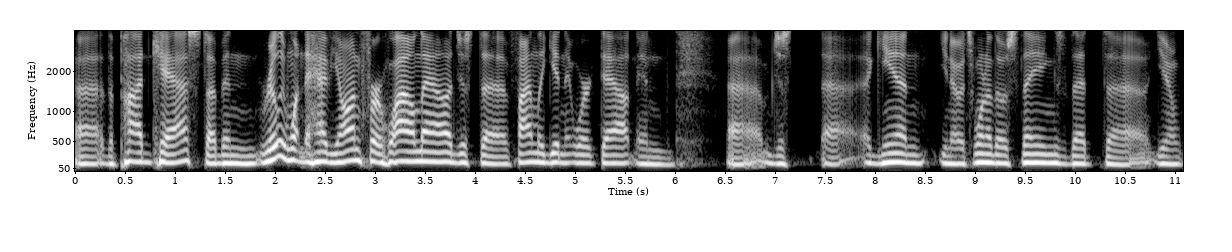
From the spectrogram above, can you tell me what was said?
uh, the podcast. I've been really wanting to have you on for a while now, just uh, finally getting it worked out. And um, just uh, again, you know, it's one of those things that, uh, you know,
